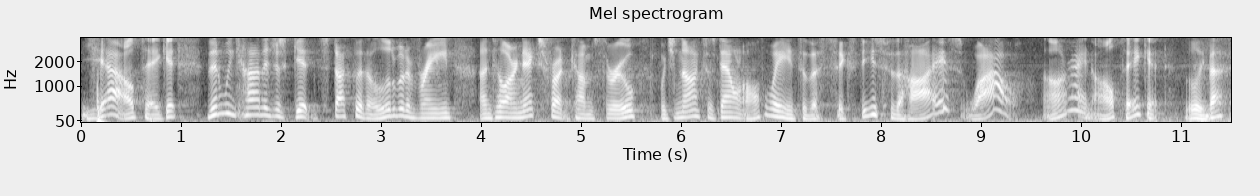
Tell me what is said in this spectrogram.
Yeah, I'll take it. Then we kind of just get stuck with a little bit of rain until our next front comes through, which knocks us down all the way into the 60s for the highs. Wow. All right, I'll take it. Lily Beth.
